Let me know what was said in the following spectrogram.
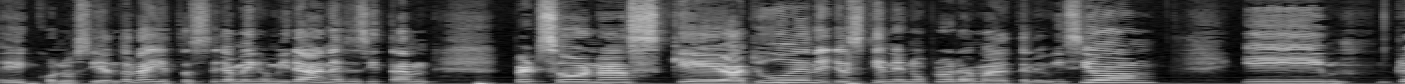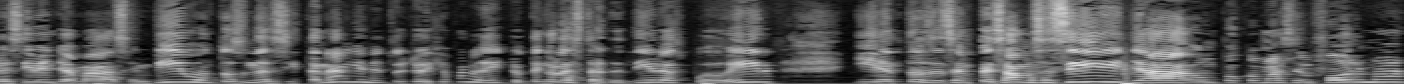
eh, conociéndola y entonces ella me dijo, mira, necesitan personas que ayuden, ellos tienen un programa de televisión y reciben llamadas en vivo, entonces necesitan a alguien, entonces yo dije, bueno, yo tengo las tardes libres, puedo ir, y entonces empezamos así, ya un poco más en forma,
